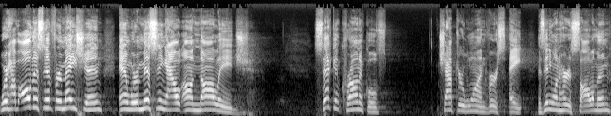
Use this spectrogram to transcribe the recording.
We have all this information and we're missing out on knowledge. Second Chronicles chapter 1 verse 8 has anyone heard of Solomon?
